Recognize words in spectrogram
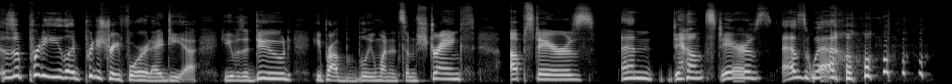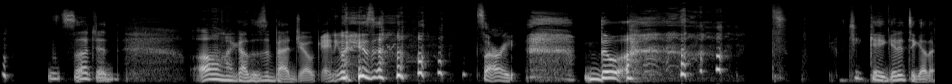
it's a pretty like pretty straightforward idea. He was a dude, he probably wanted some strength upstairs and downstairs as well. such a oh my god, this is a bad joke. Anyways, sorry. The okay, get it together.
